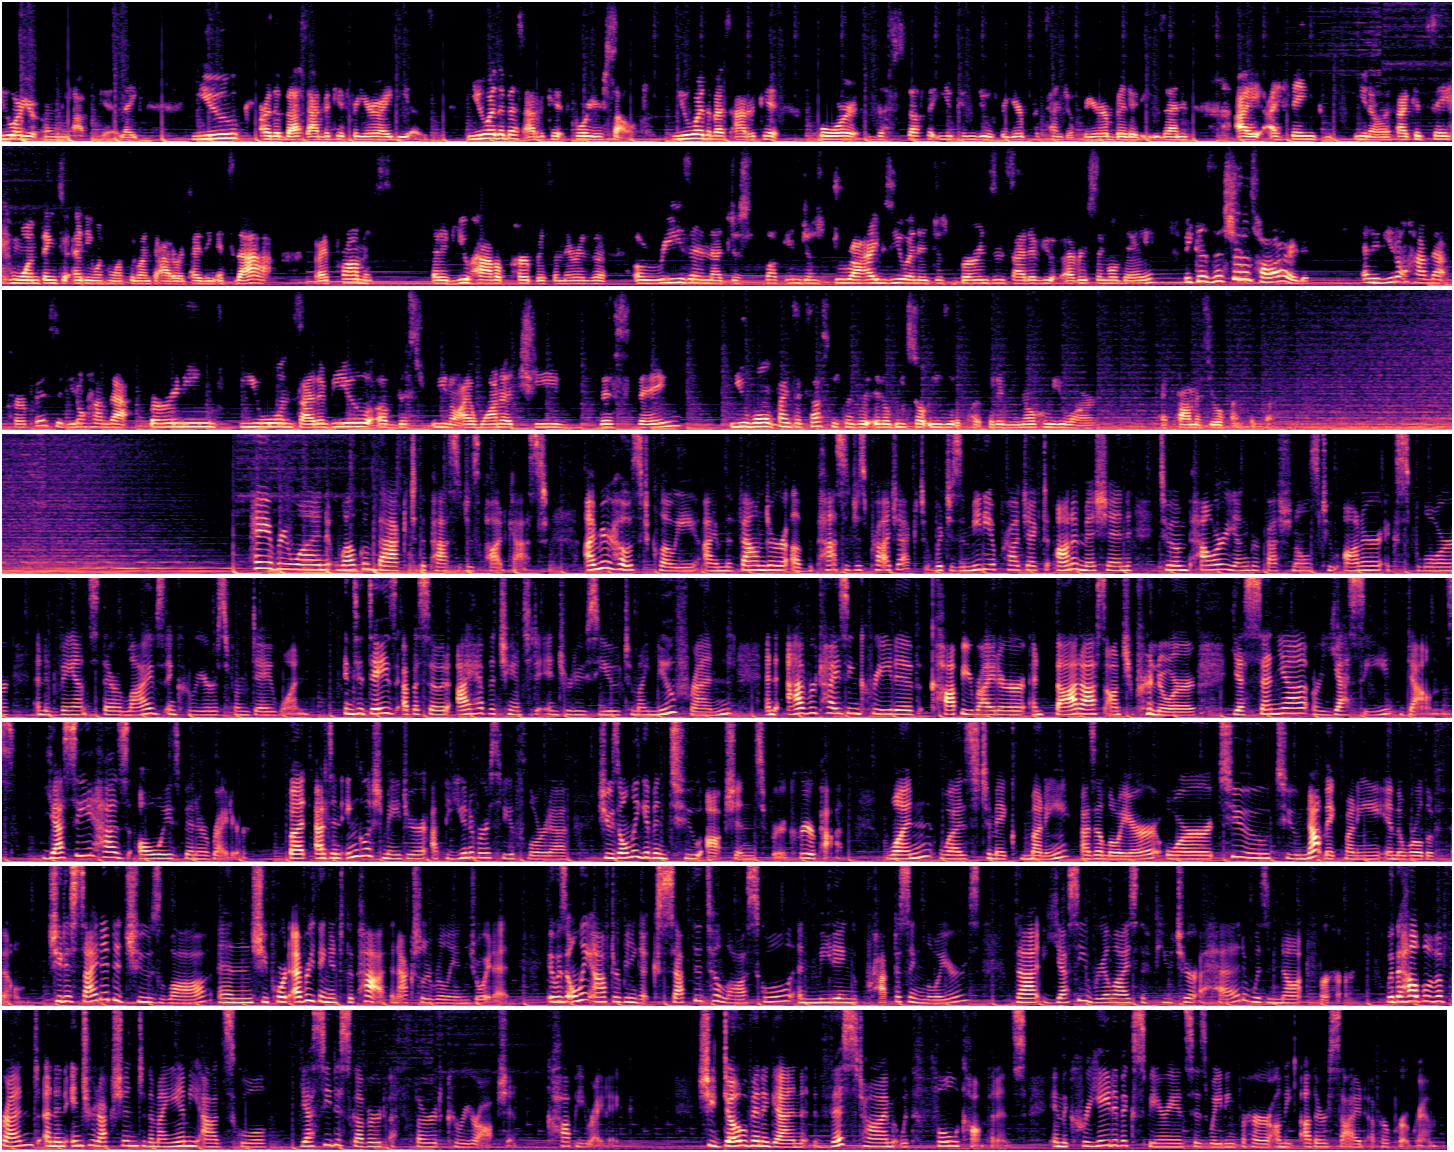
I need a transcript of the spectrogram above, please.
you are your only advocate. Like you are the best advocate for your ideas. You are the best advocate for yourself. You are the best advocate for the stuff that you can do for your potential for your abilities and i i think you know if i could say one thing to anyone who wants to go into advertising it's that but i promise that if you have a purpose and there is a, a reason that just fucking just drives you and it just burns inside of you every single day because this shit is hard and if you don't have that purpose if you don't have that burning fuel inside of you of this you know i want to achieve this thing you won't find success because it, it'll be so easy to quit. But if you know who you are, I promise you will find success. Hey everyone, welcome back to the Passages Podcast. I'm your host, Chloe. I'm the founder of the Passages Project, which is a media project on a mission to empower young professionals to honor, explore, and advance their lives and careers from day one. In today's episode, I have the chance to introduce you to my new friend, an advertising creative, copywriter, and badass entrepreneur, Yesenia or Yessie Downs. Yessie has always been a writer, but as an English major at the University of Florida, she was only given two options for a career path one was to make money as a lawyer, or two, to not make money in the world of film. She decided to choose law, and she poured everything into the path and actually really enjoyed it. It was only after being accepted to law school and meeting practicing lawyers that Yessie realized the future ahead was not for her. With the help of a friend and an introduction to the Miami Ad School, Yessie discovered a third career option copywriting. She dove in again, this time with full confidence in the creative experiences waiting for her on the other side of her program.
